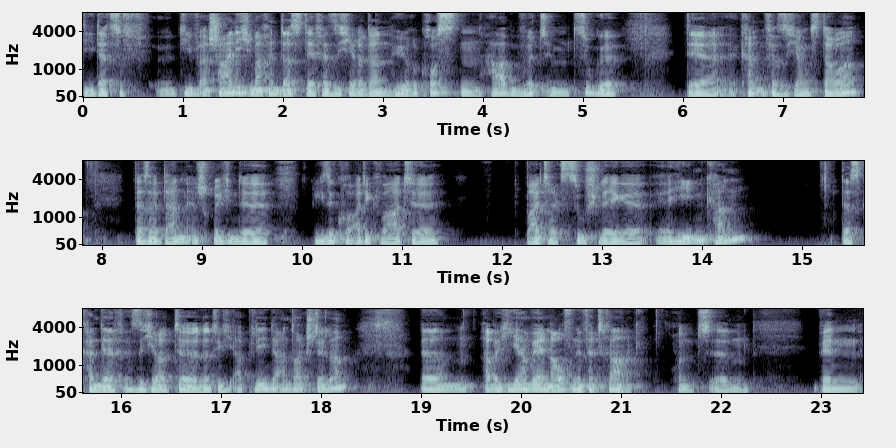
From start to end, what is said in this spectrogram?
die dazu, die wahrscheinlich machen, dass der Versicherer dann höhere Kosten haben wird im Zuge der Krankenversicherungsdauer, dass er dann entsprechende risikoadäquate Beitragszuschläge erheben kann. Das kann der Versicherte natürlich ablehnen, der Antragsteller. Ähm, aber hier haben wir einen laufenden Vertrag. Und ähm, wenn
